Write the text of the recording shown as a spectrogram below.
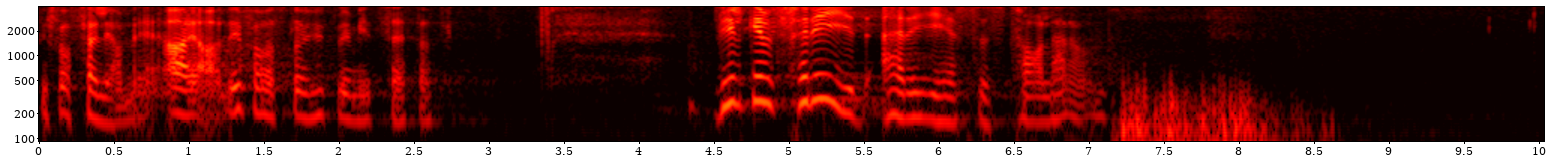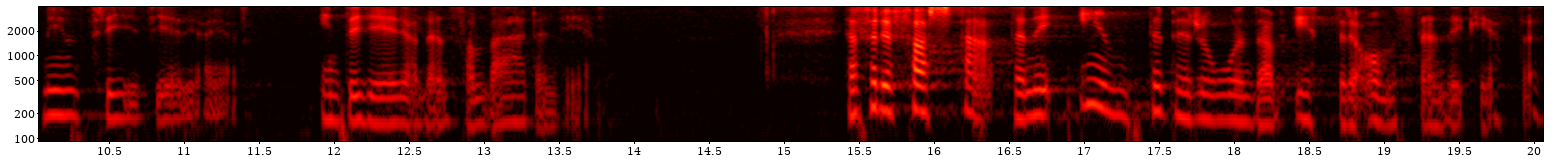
Ni får följa med. Ja, ja, ni får stå ut med mitt sätt att... Vilken frid är det Jesus talar om? Min frid ger jag er, inte ger jag den som världen ger. Ja, för det första, den är inte beroende av yttre omständigheter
